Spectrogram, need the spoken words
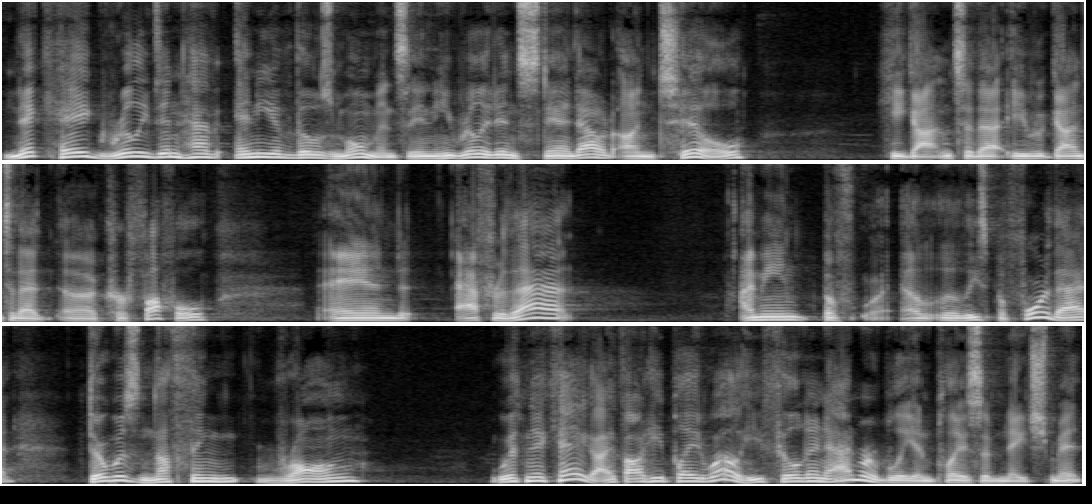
Nick Hague really didn't have any of those moments, and he really didn't stand out until he got into that he got into that uh, kerfuffle, and after that, I mean, before, at least before that, there was nothing wrong with Nick Hague. I thought he played well. He filled in admirably in place of Nate Schmidt,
